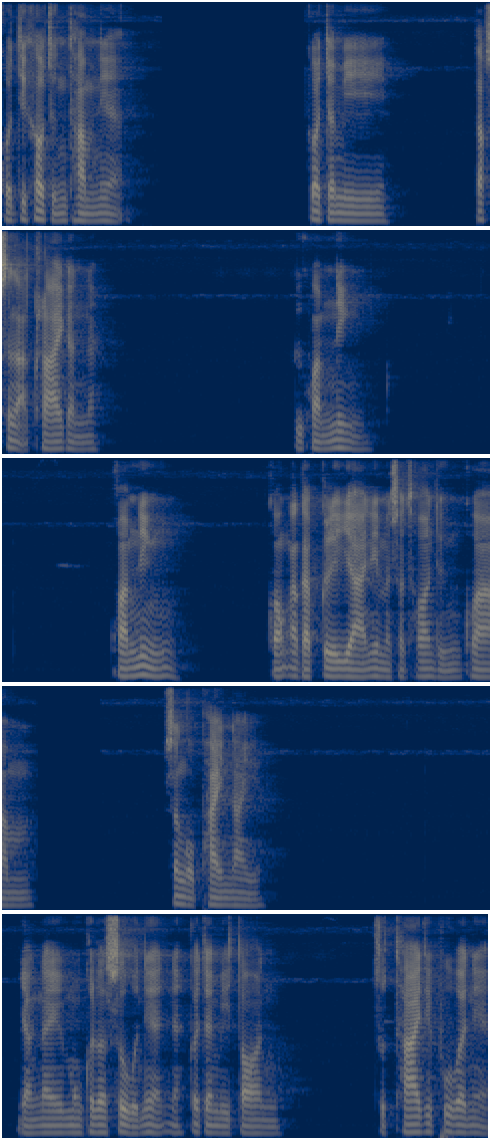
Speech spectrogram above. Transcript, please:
คนที่เข้าถึงธรรมเนี่ย ก็จะมีลักษณะคล้ายกันนะ คือความนิ่ง ความนิ่งของอากับกิริยานี่มันสะท้อนถึงความสงบภายใน อย่างในมงคลสูตรเนี่ยนะก็จะมีตอนสุดท้ายที่พูดว่าเนี่ย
